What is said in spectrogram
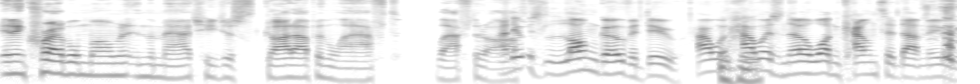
an incredible moment in the match. He just got up and laughed, laughed it off. And it was long overdue. How Mhm. how has no one countered that move?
